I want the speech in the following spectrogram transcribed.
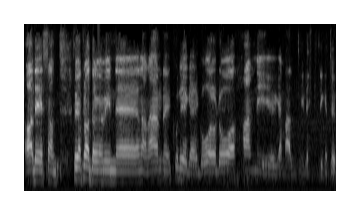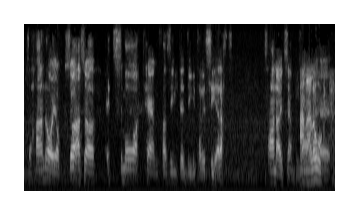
Ja, det är sant. För jag pratade med min eh, en annan kollega igår och då, han är ju gammal elektriker typ. Så han har ju också alltså, ett smart hem fast inte digitaliserat. Så han har till exempel Analogt. eh,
